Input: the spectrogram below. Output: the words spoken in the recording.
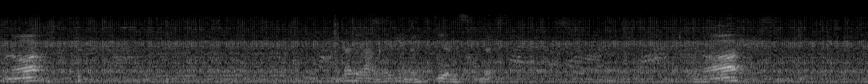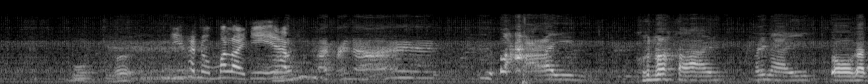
คุณน้องด้านล่างไม่เห็นไหมเปลี่ยนสีนะคุณน้องโอเคเออกินขนมอร่อยดีนะครับหายไปไหนตายคนมาตายไปไหนต่อครับ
